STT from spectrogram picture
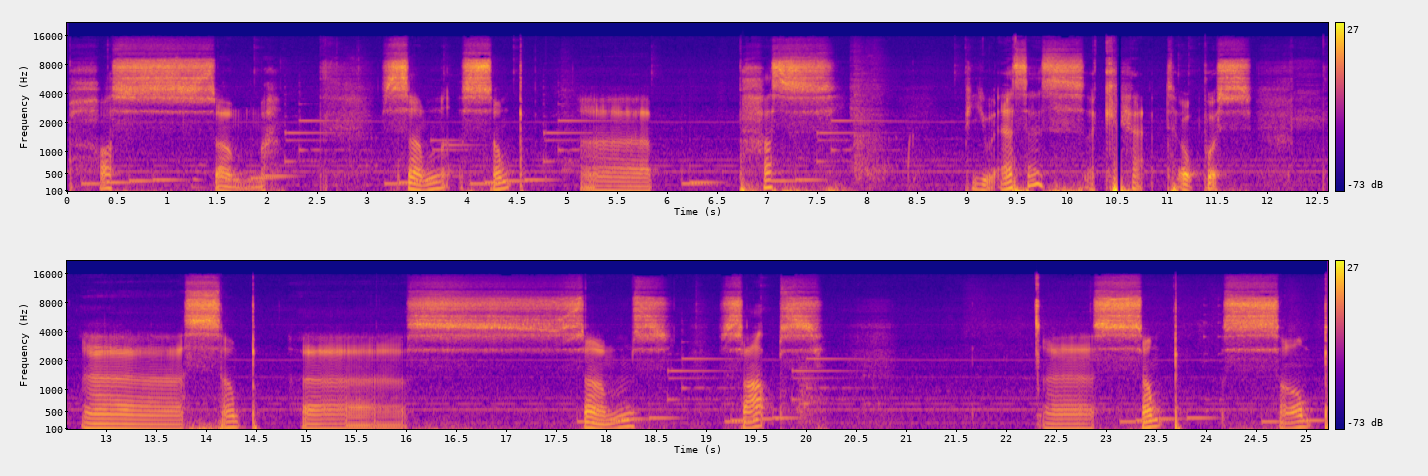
Possum? some, sump, uh, pus, P-U-S-S, a cat, oh, puss, uh, sump, uh, sums, sops, uh, sump, sump,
